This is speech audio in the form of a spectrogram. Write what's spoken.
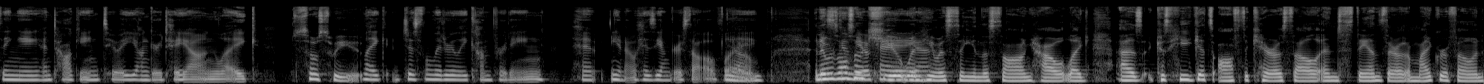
singing and talking to a younger Taehyung, like so sweet, like just literally comforting him, you know, his younger self. Like, yeah. And it was also okay, cute when yeah. he was singing the song, how like as because he gets off the carousel and stands there at a microphone,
